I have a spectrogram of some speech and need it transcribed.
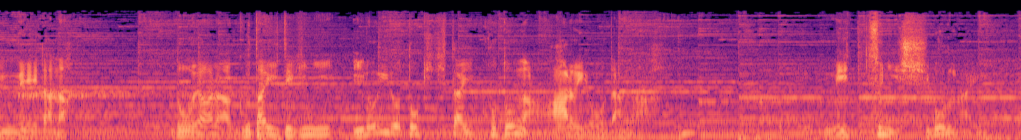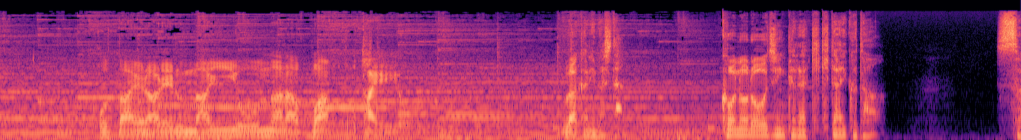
賢明だな。どうやら具体的にいろいろと聞きたいことがあるようだが3つに絞るがいい答えられる内容ならば答えよう。わかりました。この老人から聞きたいこと。そ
